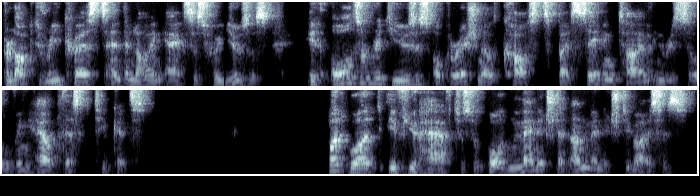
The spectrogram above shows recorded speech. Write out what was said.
blocked requests and allowing access for users. It also reduces operational costs by saving time in resolving help desk tickets. But what if you have to support managed and unmanaged devices?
